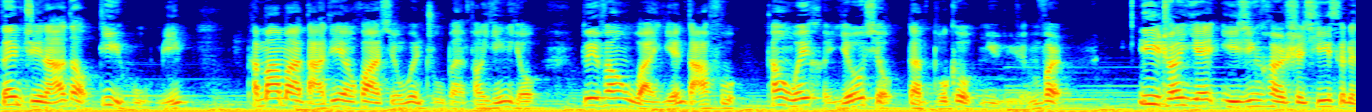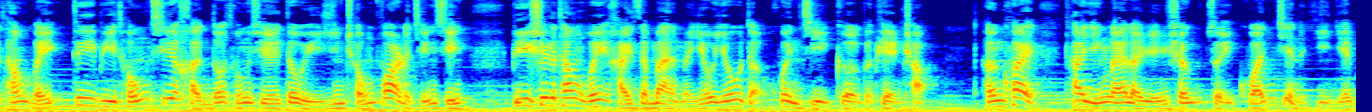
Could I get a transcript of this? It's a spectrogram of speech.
但只拿到第五名。她妈妈打电话询问主办方因由，对方婉言答复。汤唯很优秀，但不够女人味儿。一转眼，已经二十七岁的汤唯，对比同期很多同学都已经成腕儿的情形，彼时的汤唯还在慢慢悠悠地混迹各个片场。很快，她迎来了人生最关键的一年，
